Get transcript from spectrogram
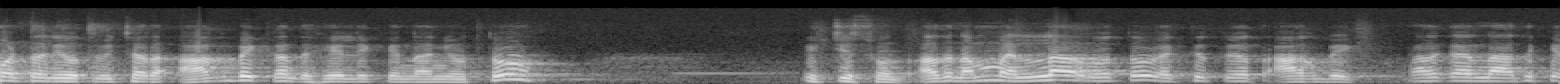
ಮಟ್ಟದಲ್ಲಿ ಇವತ್ತು ವಿಚಾರ ಆಗಬೇಕಂತ ಹೇಳಲಿಕ್ಕೆ ನಾನು ಇವತ್ತು ಇಚ್ಛಿಸುವಂತ ಅದು ನಮ್ಮ ಎಲ್ಲ ಇವತ್ತು ವ್ಯಕ್ತಿತ್ವ ಇವತ್ತು ಆಗಬೇಕು. ಕಾರಣ ಅದಕ್ಕೆ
